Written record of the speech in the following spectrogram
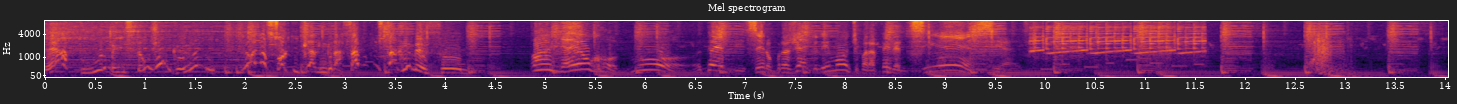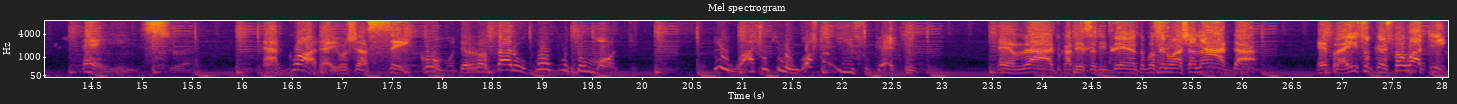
É a turma, eles estão jogando. E olha só que cara engraçado que está arremessando. Olha, é um robô! Deve ser o projeto de monte para a Feira de Ciências. É isso. é. Agora eu já sei como derrotar o bobo do monte. Eu acho que não gosto disso, Ketchum. Errado, cabeça de vento, você não acha nada. É para isso que eu estou aqui.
